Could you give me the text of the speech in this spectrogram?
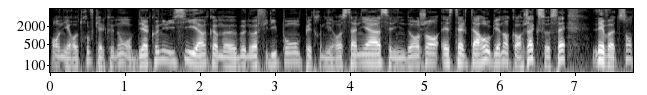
On y retrouve quelques noms bien connus ici, hein, comme Benoît Philippon, Petronil Rostagna, Céline Dangean, Estelle Tarot, ou bien encore Jacques Sausset. Les votes sont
